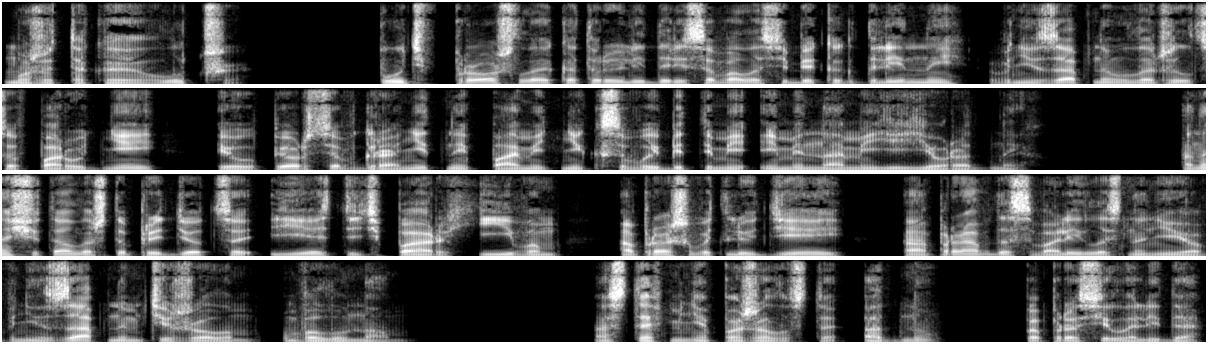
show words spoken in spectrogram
Может, такое лучше? Путь в прошлое, который Лида рисовала себе как длинный, внезапно уложился в пару дней и уперся в гранитный памятник с выбитыми именами ее родных. Она считала, что придется ездить по архивам, опрашивать людей, а правда свалилась на нее внезапным тяжелым валуном. «Оставь меня, пожалуйста, одну», — попросила Лида.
